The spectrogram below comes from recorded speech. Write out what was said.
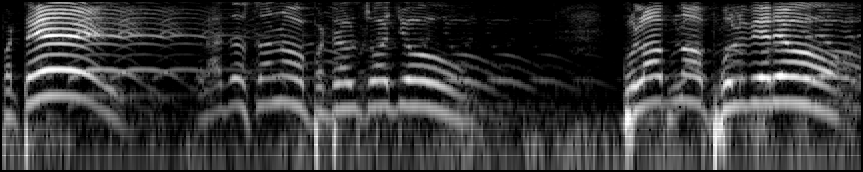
પટેલ, રાજસ્થાનનો પટેલ ચોજો ગુલાબનો ફૂલ વેર્યો.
